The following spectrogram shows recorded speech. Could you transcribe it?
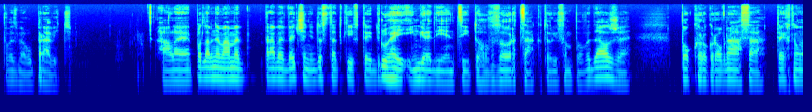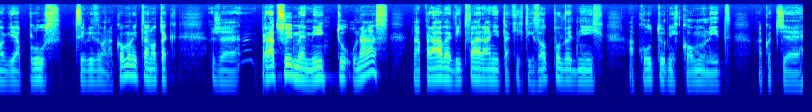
povedzme upraviť. Ale podľa mňa máme práve väčšie nedostatky v tej druhej ingrediencii toho vzorca, ktorý som povedal, že pokrok rovná sa technológia plus civilizovaná komunita, no tak, že pracujme my tu u nás na práve vytváraní takých tých zodpovedných a kultúrnych komunít, ako tie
